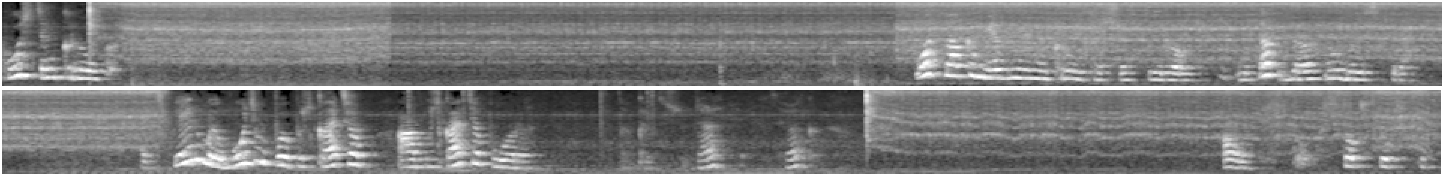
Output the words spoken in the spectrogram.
опустим круг. Вот так медленно крутят шестером. Вот так должно быстро. А теперь мы будем выпускать, опускать опоры. Так, это сюда. Так. О, стоп, стоп, стоп, стоп.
